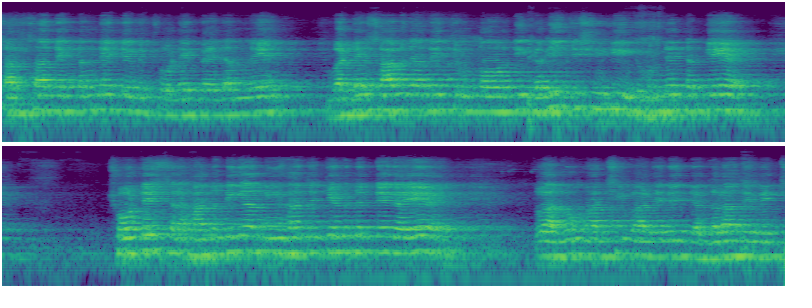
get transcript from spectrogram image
ਸਰਸਾ ਦੇ ਕੰਢੇ ਤੇ ਵਿਛੋੜੇ ਪੈ ਜਾਂਦੇ ਵੱਡੇ ਸਾਹਿਬਜ਼ਾਦੇ ਚਮਕੌਰ ਦੀ ਗੜੀ 'ਚ ਸ਼ਹੀਦ ਹੁੰਦੇ ਤੱਕੇ ਐ ਛੋਟੇ ਸਰਹੰਦ ਦੀਆਂ ਨੀਹਾਂ 'ਚ ਚਿਣ ਦਿੱਤੇ ਗਏ ਐ ਤੁਹਾਨੂੰ ਮਾਛੀਵਾੜੇ ਦੇ ਜੰਗਲਾਂ ਦੇ ਵਿੱਚ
